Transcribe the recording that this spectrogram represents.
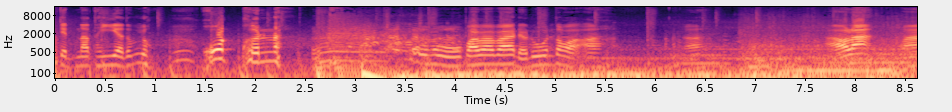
17 นาทีอะท่านผู้ชมโคตรเพลินนะโอ้โห ไปไปไปเดี๋ยวดูกันต่ออะอะเอาละมา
